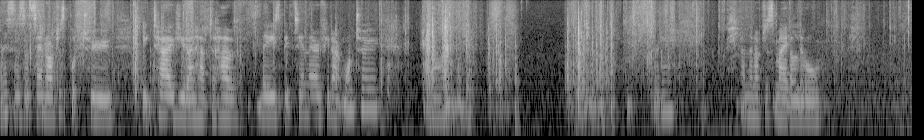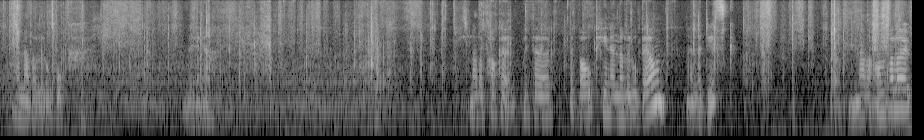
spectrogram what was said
And this is a centre. I've just put two big tags. You don't have to have these bits in there if you don't want to. Um, I've just made a little, another little book there. It's another pocket with the, the bolt pin and the little bell and the disc. Another envelope.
